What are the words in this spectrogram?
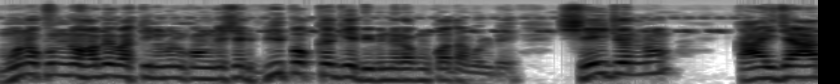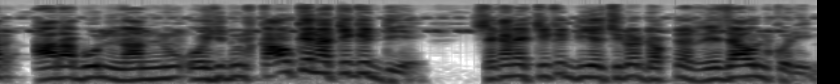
মনক্ষুণ্ণ হবে বা তৃণমূল কংগ্রেসের বিপক্ষে গিয়ে বিভিন্ন রকম কথা বলবে। সেই জন্য কাইজার আরাবুল, নান্নু, ওহিদুল কাউকে না টিকিট দিয়ে, সেখানে টিকিট দিয়েছিল ডক্টর রেজাউল করিম।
